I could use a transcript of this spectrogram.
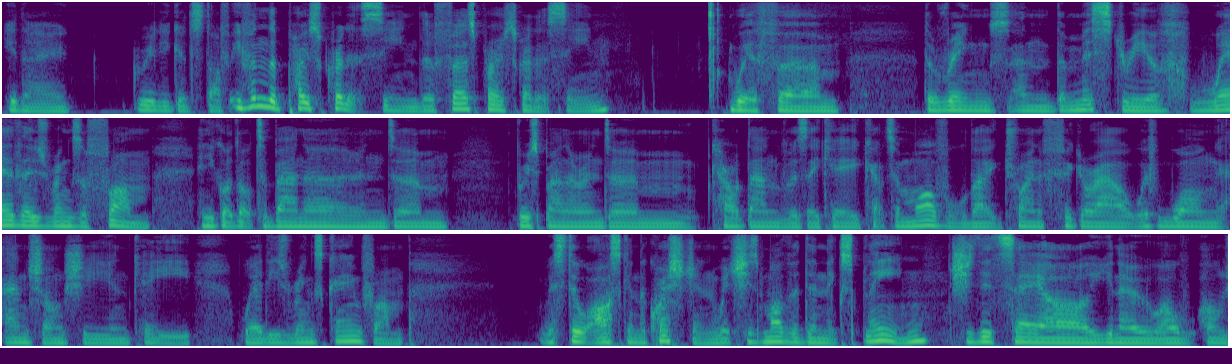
you know, really good stuff. Even the post credit scene, the first post credit scene with um, the rings and the mystery of where those rings are from, and you got Doctor Banner and um, Bruce Banner and um, Carol Danvers, aka Captain Marvel, like trying to figure out with Wong and Shang-Chi and Katie where these rings came from. We're still asking the question, which his mother didn't explain. She did say, "Oh, you know, I'll I'll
